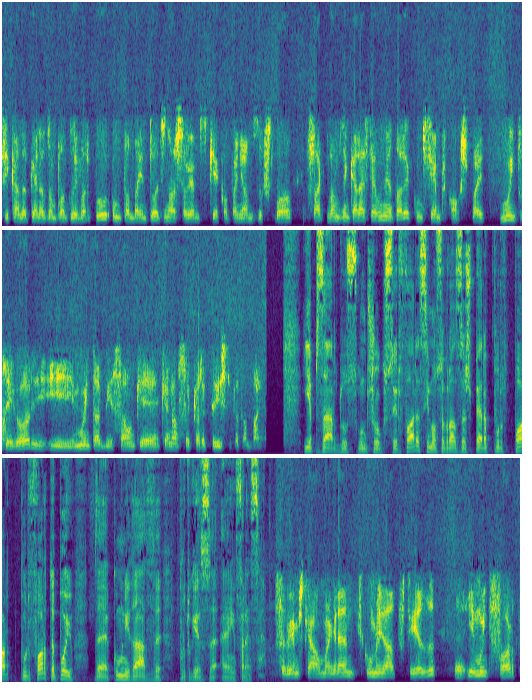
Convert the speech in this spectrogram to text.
ficando apenas um ponto de Liverpool, como também todos nós sabemos que acompanhamos o futebol. De facto, vamos encarar esta eliminatória, como sempre, com respeito, muito rigor e, e muita ambição, que é, que é a nossa característica também. E apesar do segundo jogo ser fora, Simão Sabrosa espera por, por, forte apoio da comunidade portuguesa em França. Sabemos que há uma grande comunidade portuguesa eh, e muito forte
